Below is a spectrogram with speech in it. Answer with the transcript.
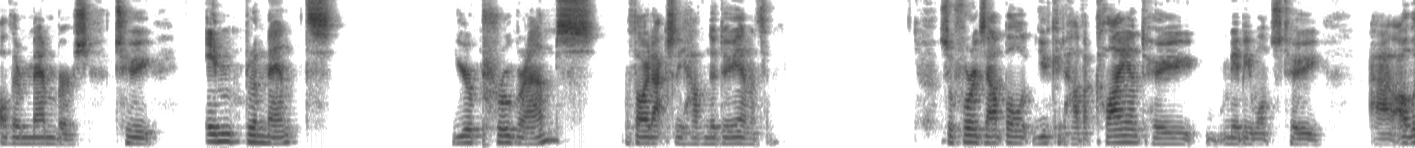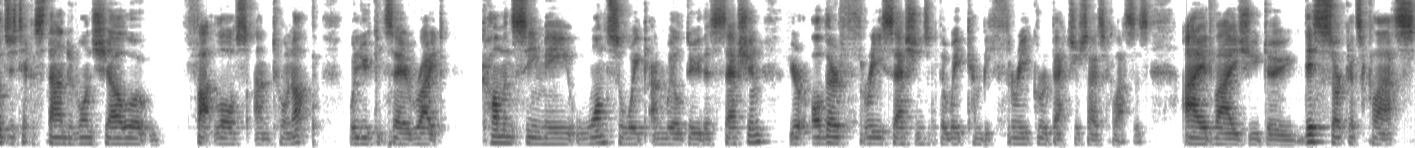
other members, to implement your programs without actually having to do anything. So, for example, you could have a client who maybe wants to, uh, I will just take a standard one, shallow fat loss and tone up. Well, you could say, right, come and see me once a week and we'll do this session. Your other three sessions of the week can be three group exercise classes. I advise you do this circuits class,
